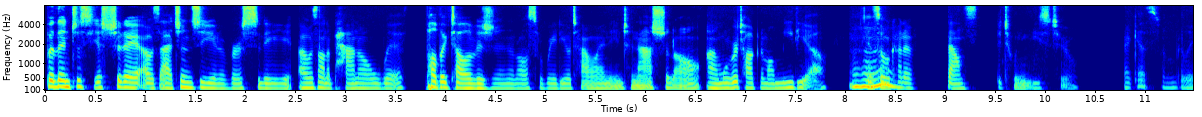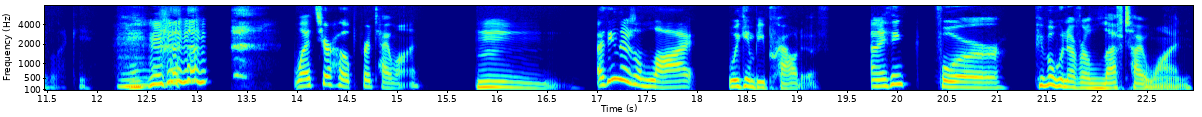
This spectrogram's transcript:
But then just yesterday, I was at Zhengzhi University. I was on a panel with public television and also Radio Taiwan International. Um, we were talking about media. And so we kind of bounced between these two. I guess I'm really lucky. What's your hope for Taiwan? Hmm. I think there's a lot we can be proud of. And I think for people who never left Taiwan,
